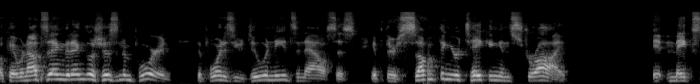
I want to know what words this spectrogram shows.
Okay, we're not saying that English isn't important. The point is, you do a needs analysis. If there's something you're taking in stride, it makes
